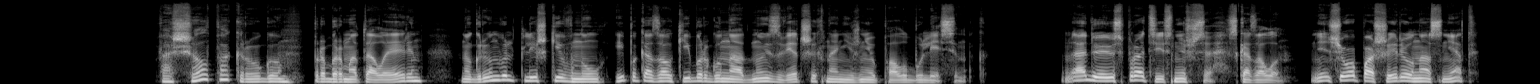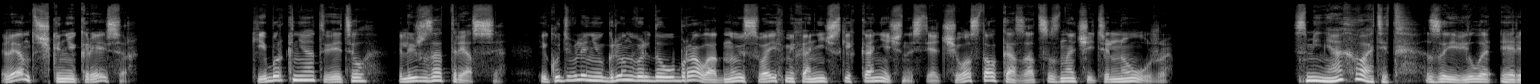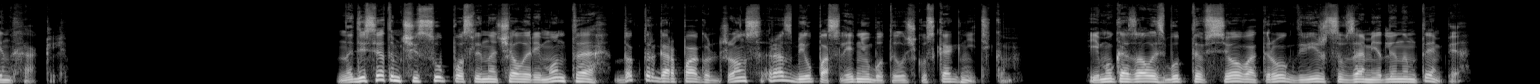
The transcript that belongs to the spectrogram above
Пошел по кругу», — пробормотал Эрин, но Грюнвальд лишь кивнул и показал киборгу на одну из ведших на нижнюю палубу лесенок. «Надеюсь, протиснешься», — сказал он. «Ничего пошире у нас нет. Ленточка не крейсер». Киборг не ответил, лишь затрясся, и, к удивлению Грюнвальда, убрал одну из своих механических конечностей, отчего стал казаться значительно уже. «С меня хватит», — заявила Эрин Хакль. На десятом часу после начала ремонта доктор Гарпаго Джонс разбил последнюю бутылочку с когнитиком. Ему казалось, будто все вокруг движется в замедленном темпе.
